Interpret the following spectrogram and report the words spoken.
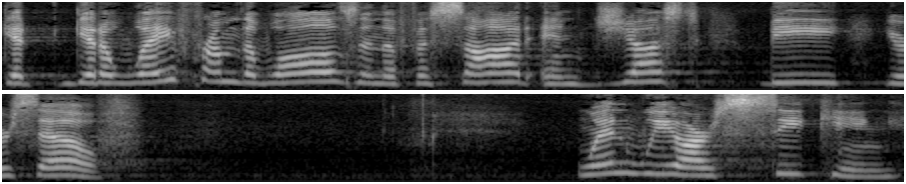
get, get away from the walls and the facade, and just be yourself. When we are seeking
